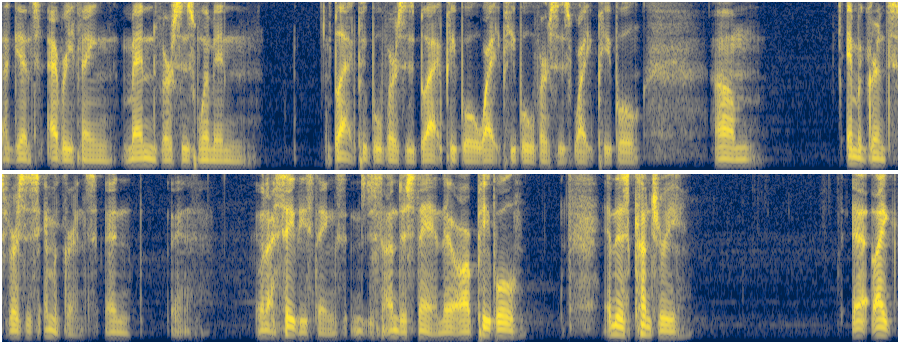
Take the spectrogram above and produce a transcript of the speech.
against everything, men versus women, black people versus black people, white people versus white people, um, immigrants versus immigrants. And uh, when I say these things, just understand there are people in this country uh, like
